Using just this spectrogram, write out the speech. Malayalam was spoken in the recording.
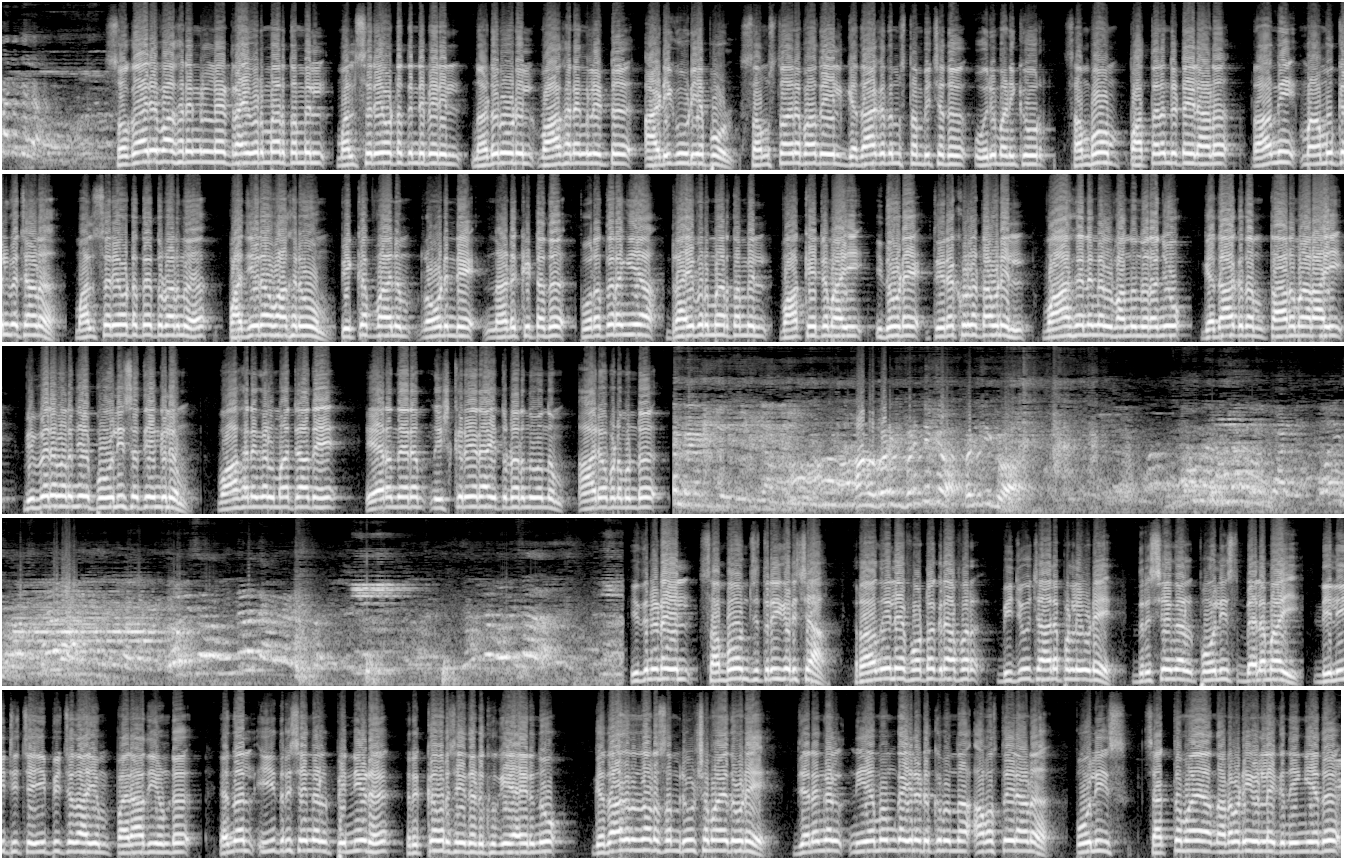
പറ്റത്തില്ല സ്വകാര്യ വാഹനങ്ങളിലെ ഡ്രൈവർമാർ തമ്മിൽ മത്സരയോട്ടത്തിന്റെ പേരിൽ നടുറോഡിൽ വാഹനങ്ങളിട്ട് അടികൂടിയപ്പോൾ സംസ്ഥാന പാതയിൽ ഗതാഗതം സ്തംഭിച്ചത് ഒരു മണിക്കൂർ. സംഭവം പത്തനംതിട്ടയിലാണ്. റാന്നി മാമൂക്കിൽ വെച്ചാണ് മത്സരയോട്ടത്തെ തുടർന്ന് പജീറ വാഹനവും പിക്കപ്പ് വാനും റോഡിന്റെ നടുക്കിട്ടത് പുറത്തിറങ്ങിയ ഡ്രൈവർമാർ തമ്മിൽ വാക്കേറ്റമായി. ഇതോടെ തിരക്കുള്ള ടൗണിൽ വാഹനങ്ങൾ വന്നു നിറഞ്ഞു. ഗതാഗതം താറുമാറായി. വിവരമറിഞ്ഞ് പോലീസ് എത്തിയെങ്കിലും വാഹനങ്ങൾ മാറ്റാതെ ഏറെ നേരം നിഷ്ക്രിയരായി തുടർന്നുവെന്നും ആരോപണമുണ്ട്. ഇതിനിടയിൽ സംഭവം ചിത്രീകരിച്ച റാന്നിയിലെ ഫോട്ടോഗ്രാഫർ ബിജു ചാലപ്പള്ളിയുടെ ദൃശ്യങ്ങൾ പോലീസ് ബലമായി ഡിലീറ്റ് ചെയ്യിപ്പിച്ചതായും പരാതിയുണ്ട്. എന്നാൽ ഈ ദൃശ്യങ്ങൾ പിന്നീട് റിക്കവർ ചെയ്തെടുക്കുകയായിരുന്നു. ഗതാഗത തടസ്സം രൂക്ഷമായതോടെ ജനങ്ങൾ നിയമം കയ്യിലെടുക്കുമെന്ന അവസ്ഥയിലാണ് പോലീസ് ശക്തമായ നടപടികളിലേക്ക് നീങ്ങിയത്.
